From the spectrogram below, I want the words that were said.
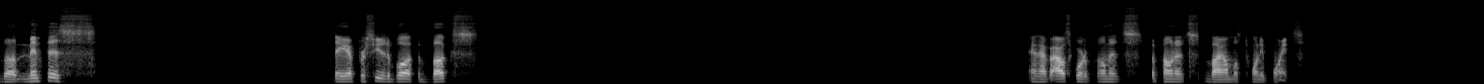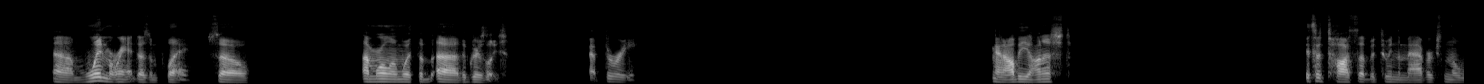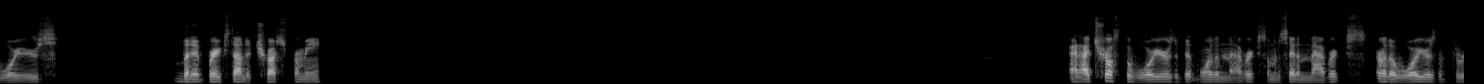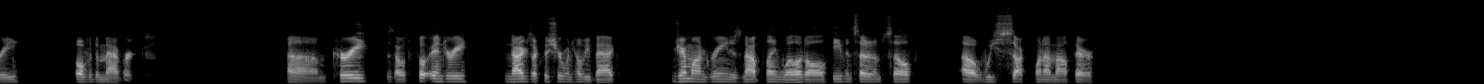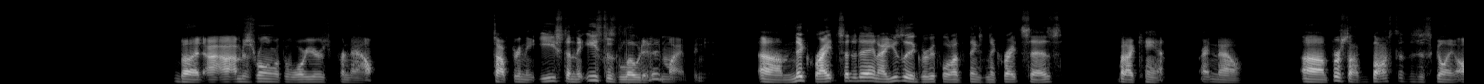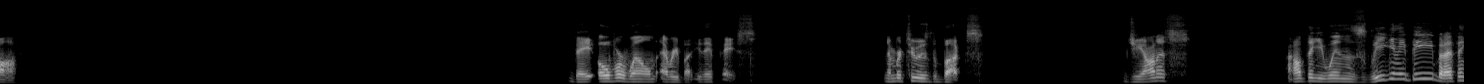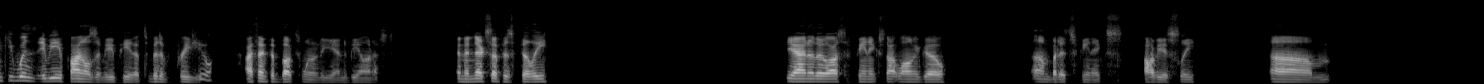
but Memphis they have proceeded to blow out the Bucks. And have outscored opponents opponents by almost 20 points. Um, when Morant doesn't play, so I'm rolling with the uh, the Grizzlies at three. And I'll be honest, it's a toss up between the Mavericks and the Warriors, but it breaks down to trust for me. And I trust the Warriors a bit more than Mavericks. So I'm going to say the Mavericks or the Warriors at three over the Mavericks. Um, Curry is out with a foot injury. Not exactly sure when he'll be back. Draymond Green is not playing well at all. He even said it himself. Uh, we suck when I'm out there. But I, I'm just rolling with the Warriors for now. Top three in the East, and the East is loaded in my opinion. Um, Nick Wright said today, and I usually agree with a lot of the things Nick Wright says, but I can't right now. Um, first off, Boston is just going off. They overwhelm everybody they face. Number two is the Bucks. Giannis, I don't think he wins league MVP, but I think he wins NBA Finals MVP. That's a bit of a preview. I think the Bucks win it again, to be honest. And then next up is Philly. Yeah, I know they lost to Phoenix not long ago, um, but it's Phoenix, obviously. Um,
